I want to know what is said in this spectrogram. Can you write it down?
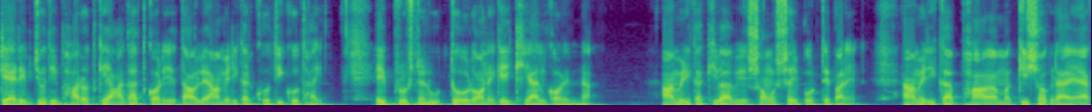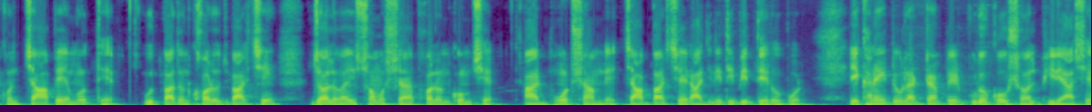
ট্যারিফ যদি ভারতকে আঘাত করে, তাহলে আমেরিকার ক্ষতি কোথায়? এই প্রশ্নের উত্তর অনেকেই খেয়াল করেন না। আমেরিকা কীভাবে সমস্যায় পড়তে পারেন? আমেরিকা কৃষকরা এখন চাপের মধ্যে। উৎপাদন খরচ বাড়ছে জলবায়ুর সমস্যা ফলন কমছে, আর ভোট সামনে, চাপ বাড়ছে রাজনীতিবিদদের ওপর। এখানে ডোনাল্ড ট্রাম্পের পুরো কৌশল ফিরে আসে।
